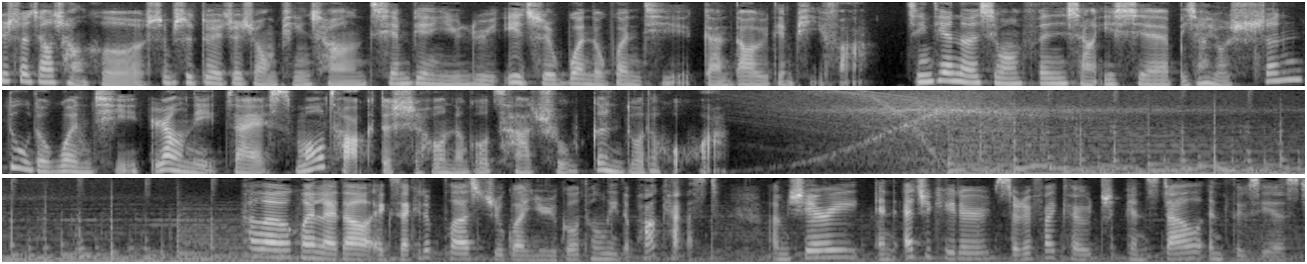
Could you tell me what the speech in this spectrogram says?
去社交场合，是不是对这种平常千变一律、一直问的问题感到有点疲乏？今天呢，希望分享一些比较有深度的问题，让你在 small talk 的时候能够擦出更多的火花。Hello，欢迎来到 Executive Plus 主管与沟通力的 Podcast。I'm Sherry, an educator, certified coach, and style enthusiast.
